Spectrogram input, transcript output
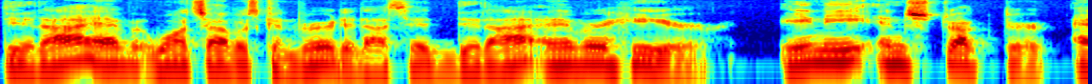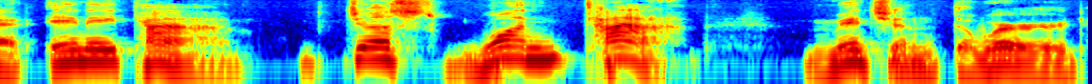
did I ever once I was converted, I said, did I ever hear any instructor at any time, just one time, mention the word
